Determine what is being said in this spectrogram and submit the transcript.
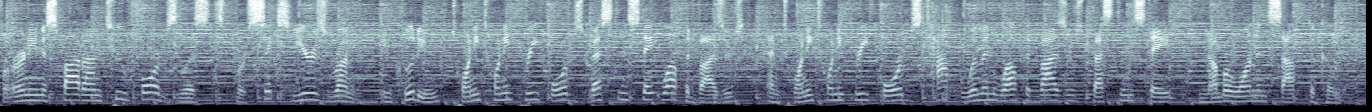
for earning a spot on two Forbes lists for six years running, including 2023 Forbes Best in State Wealth Advisors and 2023 Forbes Top Women Wealth Advisors Best in State, number one in South Dakota.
